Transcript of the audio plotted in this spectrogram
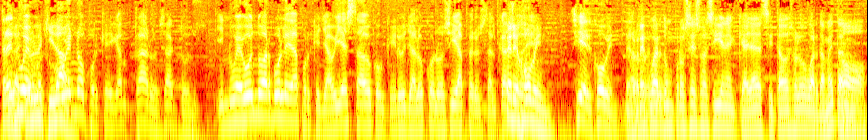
Tres del nuevos, joven no, porque digamos, claro, exacto. Y nuevos no Arboleda, porque ya había estado con Queiroz, ya lo conocía, pero está el caso Pero de- joven. Sí, el joven. No recuerdo un proceso así en el que haya citado solo guardameta. No,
